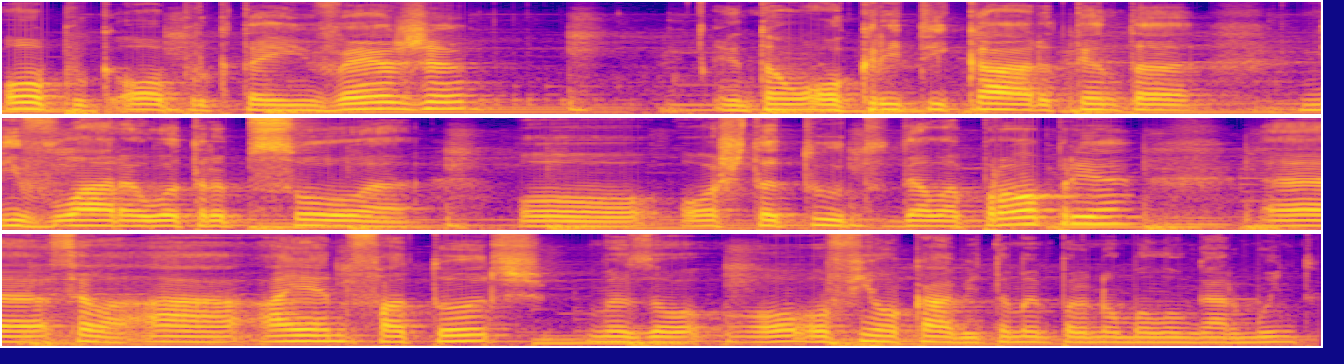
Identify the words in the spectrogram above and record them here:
ou porque, ou porque tem inveja, então, ao criticar, tenta nivelar a outra pessoa ao, ao estatuto dela própria. Uh, sei lá, há, há N fatores, mas ao, ao, ao, fim e ao cabo, e também para não me alongar muito,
